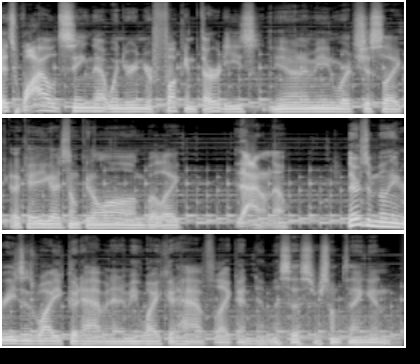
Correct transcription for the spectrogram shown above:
It's wild seeing that when you're in your fucking 30s, you know what I mean? Where it's just like, okay, you guys don't get along, but like I don't know. There's a million reasons why you could have an enemy, why you could have like a nemesis or something and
